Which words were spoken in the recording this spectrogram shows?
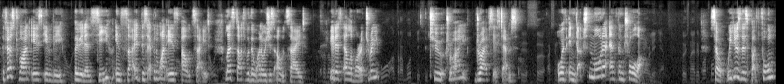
The first one is in the Pavilion C, inside, the second one is outside. Let's start with the one which is outside. It is a laboratory to try drive systems with induction motor and controller. So we use this platform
